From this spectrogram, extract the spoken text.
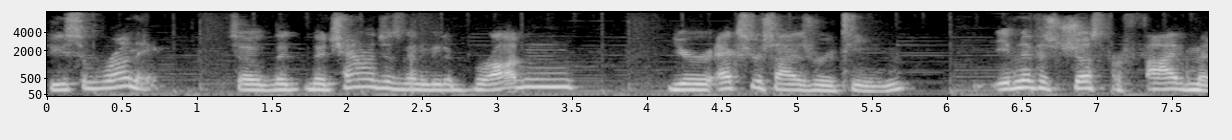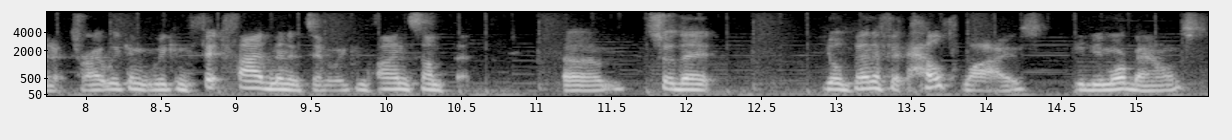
do some running. So the, the challenge is going to be to broaden your exercise routine, even if it's just for five minutes, right? We can we can fit five minutes in. We can find something um, so that you'll benefit health wise. You'll be more balanced.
